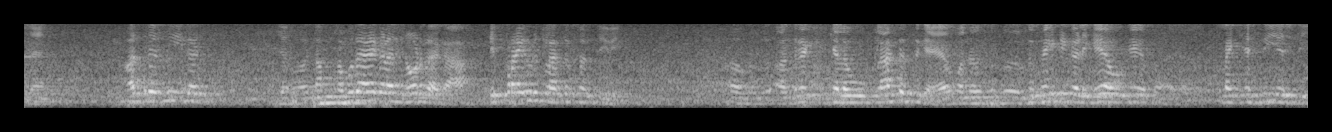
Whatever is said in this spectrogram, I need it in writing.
ಇದೆ. ಅದರಲ್ಲೂ ಈಗ ನಮ್ಮ ಸಮುದಾಯಗಳಲ್ಲಿ ನೋಡಿದಾಗ ಡಿಪ್ರೈವ್ಡ್ ಕ್ಲಾಸಸ್ ಅಂತೀವಿ. ಅಂದರೆ ಕೆಲವು ಕ್ಲಾಸಸ್ಗೆ ಒಂದು ಸೊಸೈಟಿಗಳಿಗೆ ಅವಕ್ಕೆ like S C S T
